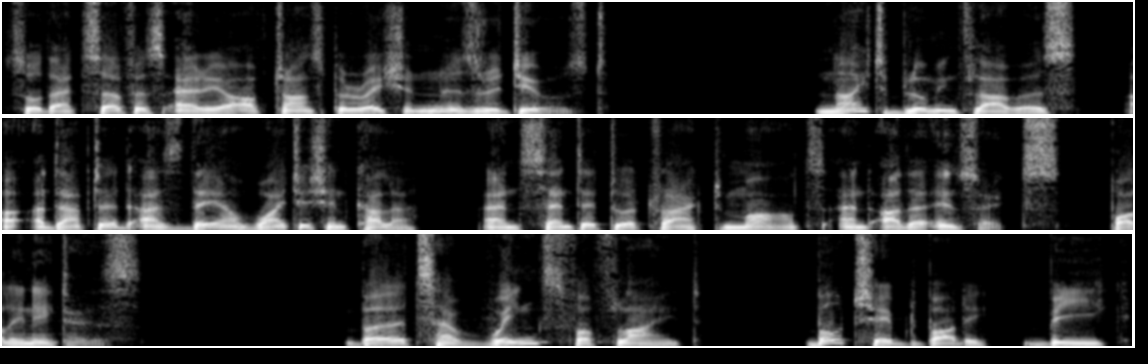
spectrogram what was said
so that surface area of transpiration is reduced. Night blooming flowers are adapted as they are whitish in color and scented to attract moths and other insects, pollinators. Birds have wings for flight, boat-shaped body, beak,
